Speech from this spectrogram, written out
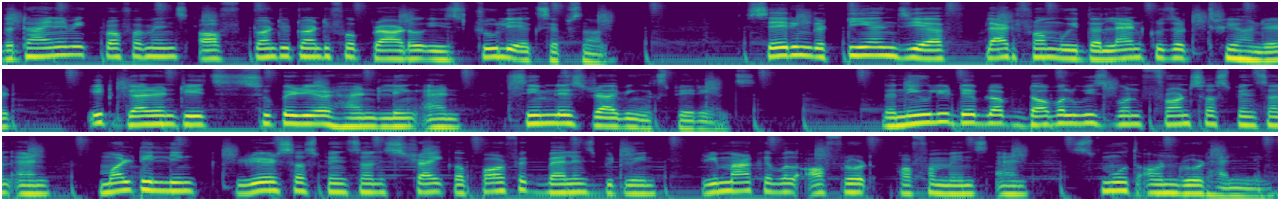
The dynamic performance of 2024 Prado is truly exceptional. Sharing the TNGA-F platform with the Land Cruiser 300, it guarantees superior handling and seamless driving experience. The newly developed double wishbone front suspension and multi-link rear suspension strike a perfect balance between remarkable off-road performance and smooth on-road handling.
